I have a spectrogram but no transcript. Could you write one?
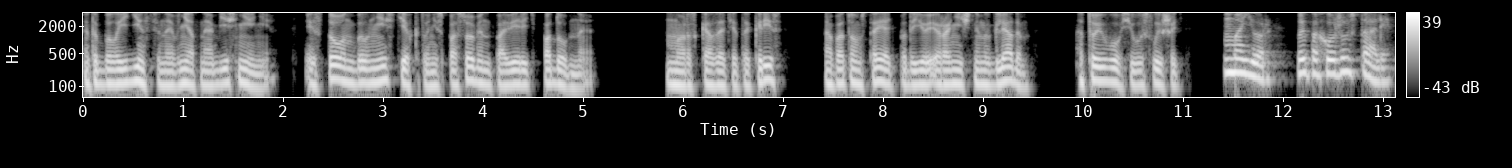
Это было единственное внятное объяснение, и Стоун был не из тех, кто не способен поверить подобное. Но рассказать это Крис, а потом стоять под ее ироничным взглядом, а то и вовсе услышать «Майор, вы, похоже, устали,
